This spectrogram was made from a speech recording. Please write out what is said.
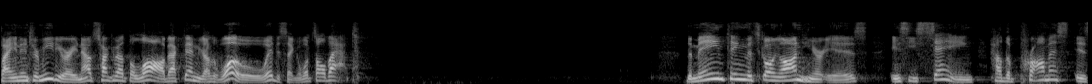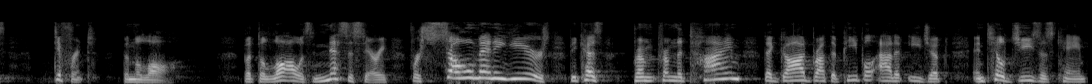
by an intermediary. Now it's talking about the law. Back then, you go, whoa, wait a second, what's all that? The main thing that's going on here is, is he's saying how the promise is different than the law. But the law was necessary for so many years because from, from the time that God brought the people out of Egypt until Jesus came,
